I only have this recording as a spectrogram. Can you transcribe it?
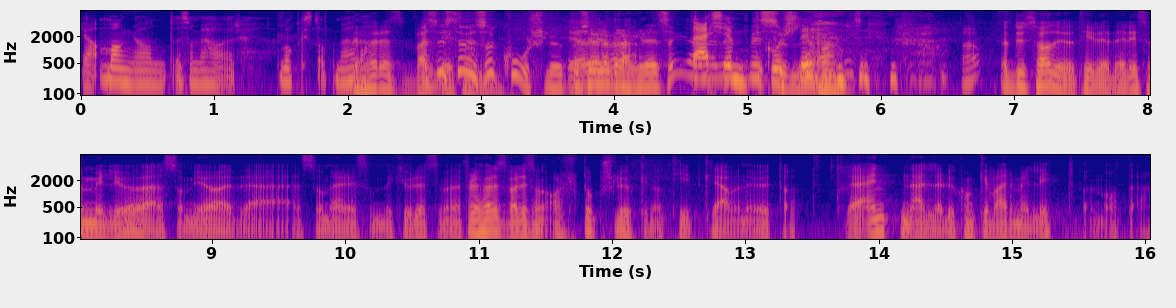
ja, mange andre som jeg har vokst opp med. Det høres Jeg syns det høres så koselig ut å kjøre dragracing. Det er kjempekoselig. Ja, Du sa det jo tidligere, det er liksom miljøet som gjør eh, som er liksom det kuleste med det. For det høres veldig sånn altoppslukende og tidkrevende ut. at Det er enten eller, du kan ikke være med litt, på en måte.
